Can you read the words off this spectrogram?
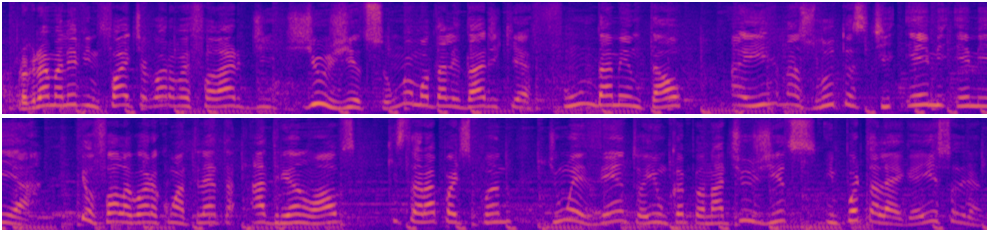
O programa Living Fight agora vai falar de Jiu-Jitsu, uma modalidade que é fundamental aí nas lutas de MMA. Eu falo agora com o atleta Adriano Alves, que estará participando de um evento aí, um campeonato de Jiu-Jitsu em Porto Alegre. É isso, Adriano?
